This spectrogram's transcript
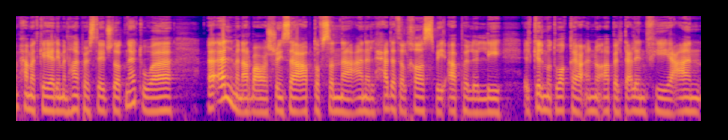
محمد كيالي من hyperstage.net وأقل من 24 ساعة بتفصلنا عن الحدث الخاص بأبل اللي الكل متوقع أنه أبل تعلن فيه عن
